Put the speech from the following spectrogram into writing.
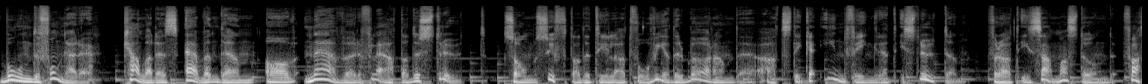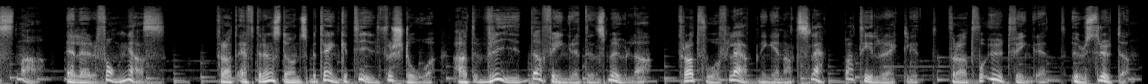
Bondfångare kallades även den av näver flätade strut som syftade till att få vederbörande att sticka in fingret i struten för att i samma stund fastna eller fångas för att efter en stunds betänketid förstå att vrida fingret en smula för att få flätningen att släppa tillräckligt för att få ut fingret ur struten.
